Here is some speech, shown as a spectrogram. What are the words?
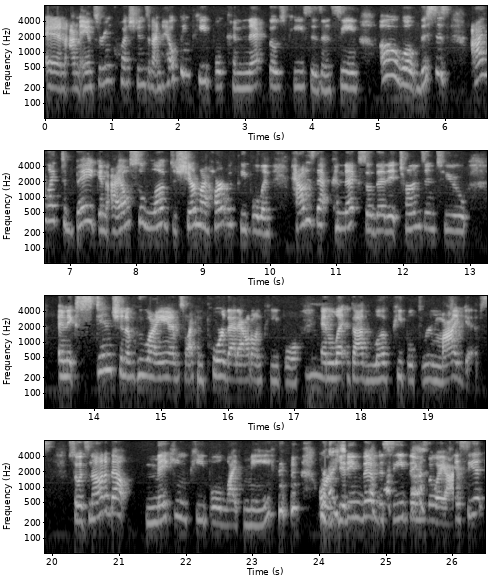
And I'm answering questions and I'm helping people connect those pieces and seeing, oh, well, this is, I like to bake and I also love to share my heart with people. And how does that connect so that it turns into an extension of who I am so I can pour that out on people mm-hmm. and let God love people through my gifts. So it's not about making people like me or Right. getting them to see things the way I see it.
